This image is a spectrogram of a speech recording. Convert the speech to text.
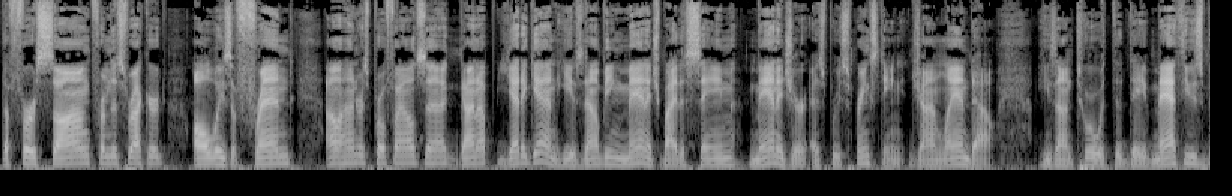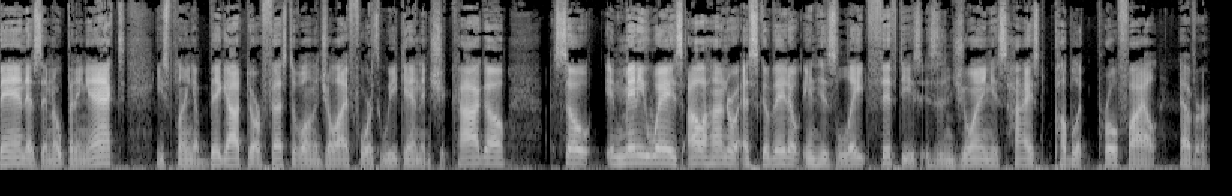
the first song from this record, Always a Friend. Alejandro's profile's uh, gone up yet again. He is now being managed by the same manager as Bruce Springsteen, Jon Landau. He's on tour with the Dave Matthews Band as an opening act. He's playing a big outdoor festival on the July 4th weekend in Chicago. So, in many ways, Alejandro Escovedo in his late 50s is enjoying his highest public profile ever.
